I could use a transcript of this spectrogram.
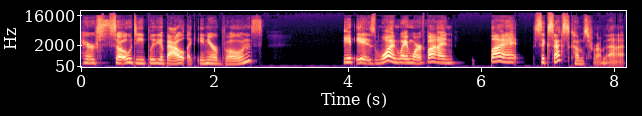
care so deeply about, like in your bones, it is one way more fun, but success comes from that.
